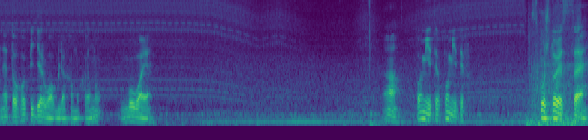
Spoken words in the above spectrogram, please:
Не того підірвав, бляха муха. Ну, буває. А, помітив, помітив. Скуштує це.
